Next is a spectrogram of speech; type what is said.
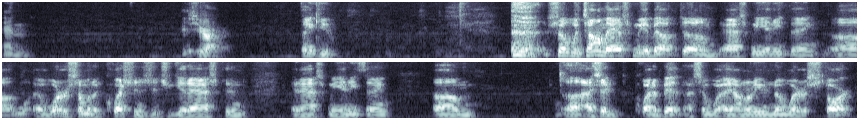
And this you are. Thank you. so when Tom asked me about um, ask me anything, uh, what are some of the questions that you get asked and, and ask me anything? Um, uh, I said quite a bit. I said, well, I don't even know where to start.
